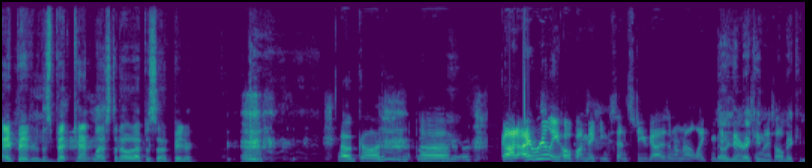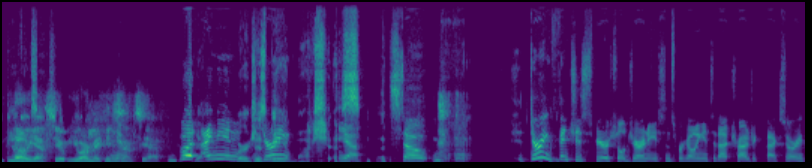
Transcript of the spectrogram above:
Hey Peter, this bit can't last an whole episode, Peter. Mm. Oh God. Oh my Uh, God. God, I really hope I'm making sense to you guys, and I'm not like No, you're embarrassing making you're myself. making No, yes, you you are making Yeah. sense, yeah. But Yeah, I mean, We're just during being obnoxious. yeah. so during Finch's spiritual journey, since we're going into that tragic backstory,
